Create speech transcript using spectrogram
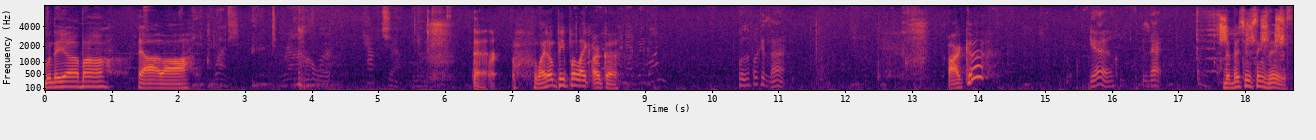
Mudayaba. Yaba. Uh, Why don't people like Arca? Who the fuck is that? Arca? Yeah, who the fuck is that? The bitch who sings this.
